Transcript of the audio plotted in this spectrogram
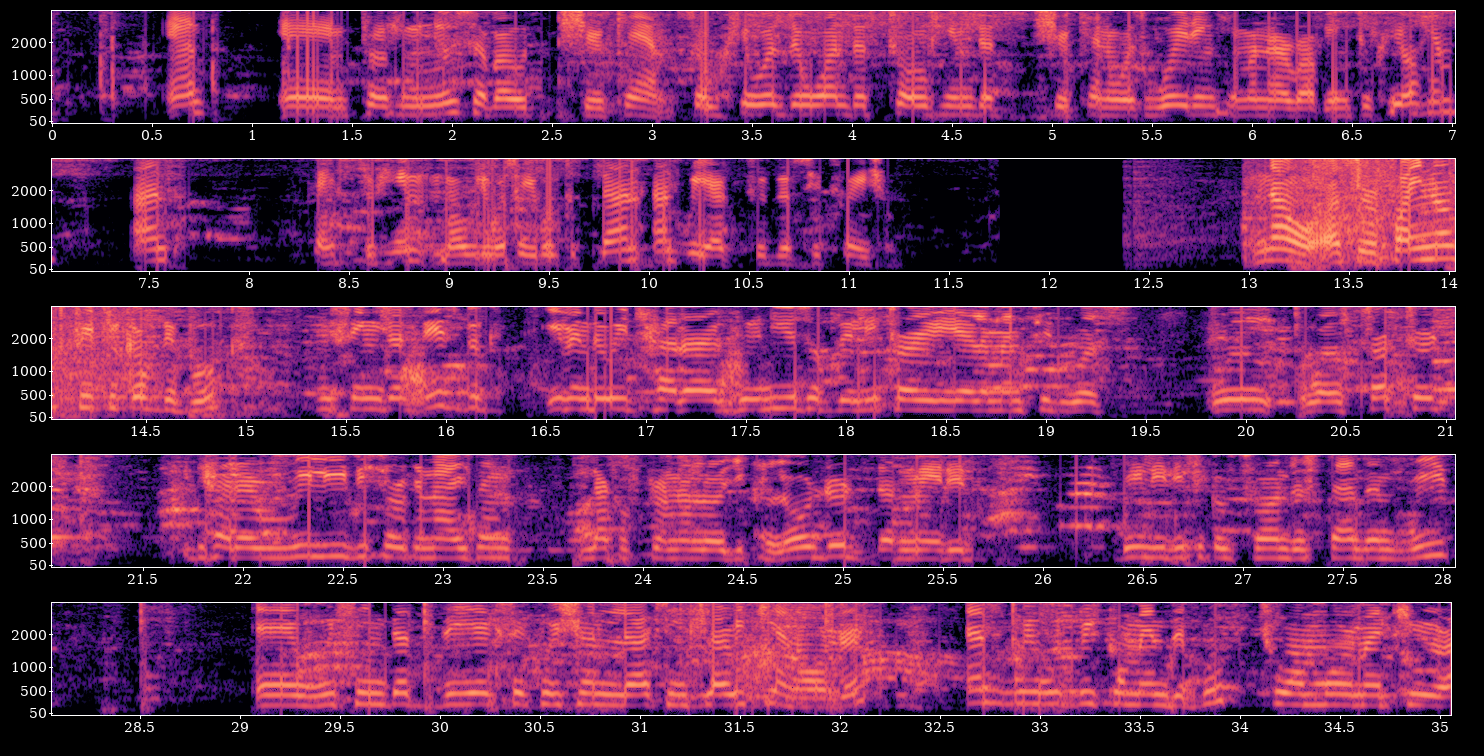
and um, told him news about Shere Khan. So he was the one that told him that Shere Khan was waiting him on a ravine to kill him, and thanks to him, Mowgli was able to plan and react to the situation. Now, as our final critic of the book, we think that this book, even though it had a good use of the literary elements, it was well, well structured. It had a really disorganized and lack of chronological order that made it really difficult to understand and read. Uh, we think that the execution lacks in clarity and order, and we would recommend the book to a more mature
